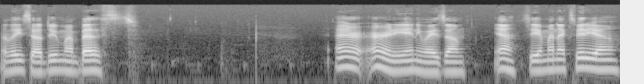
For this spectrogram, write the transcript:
At least I'll do my best. Alrighty, anyways, um, yeah, see you in my next video.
